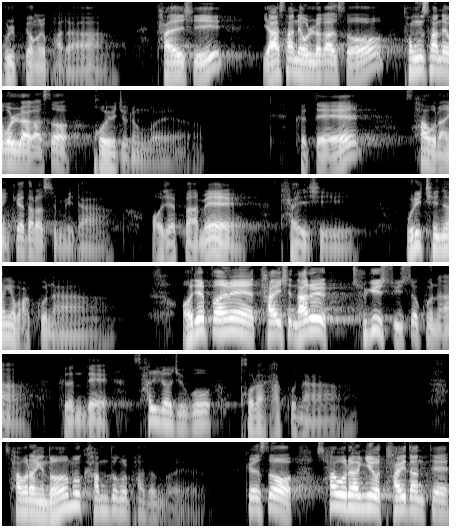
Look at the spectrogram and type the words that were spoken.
물병을 봐라. 다윗이 야산에 올라가서 동산에 올라가서 보여주는 거예요. 그때 사울 왕이 깨달았습니다. 어젯밤에 다윗이 우리 진영에 왔구나. 어젯밤에 다윗이 나를 죽일 수 있었구나. 그런데 살려주고 돌아갔구나. 사울왕이 너무 감동을 받은 거예요. 그래서 사울왕이요 다윗한테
